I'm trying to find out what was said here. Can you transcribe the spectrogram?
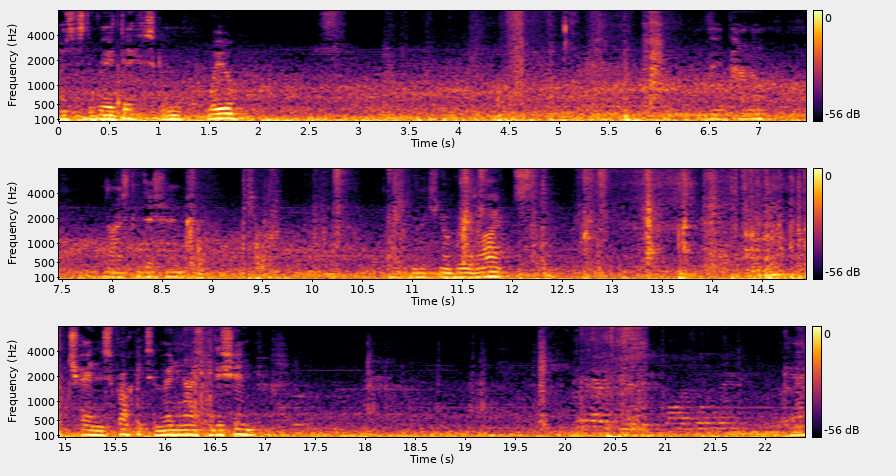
That's just the rear disc and wheel. Rear panel, nice condition. Original rear lights. Chain and sprockets in really nice condition. Again,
